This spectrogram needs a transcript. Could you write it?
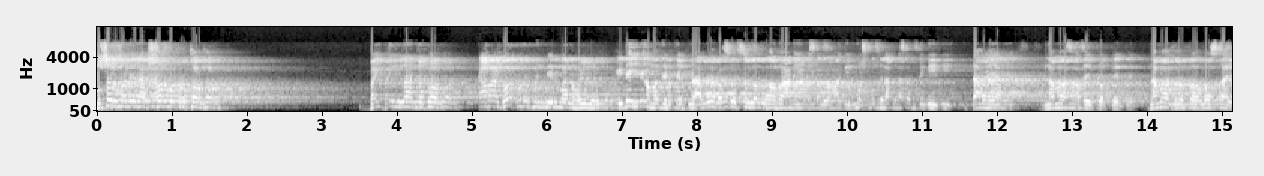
মুসলমানেরা সর্বপ্রথম বাইতুল্লাহ যখন নির্মাণ হইল, এটাই আমাদের নামাজ অবস্থায়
